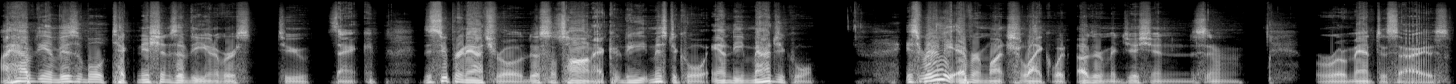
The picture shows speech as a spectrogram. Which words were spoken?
I have the invisible technicians of the universe to thank. The supernatural, the sultanic, the mystical, and the magical is rarely ever much like what other magicians um, romanticize.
